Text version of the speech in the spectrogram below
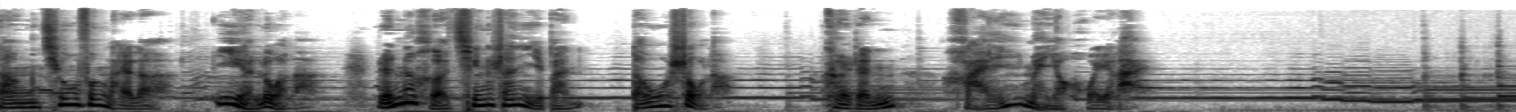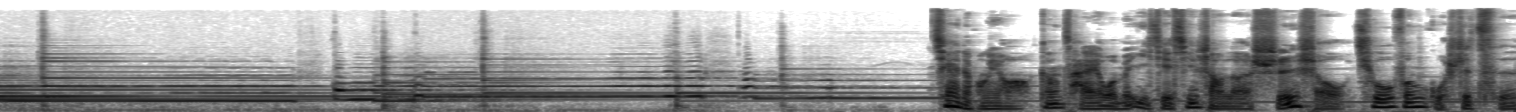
当秋风来了叶落了人和青山一般都瘦了可人还没有回来。亲爱的朋友刚才我们一起欣赏了十首秋风古诗词。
